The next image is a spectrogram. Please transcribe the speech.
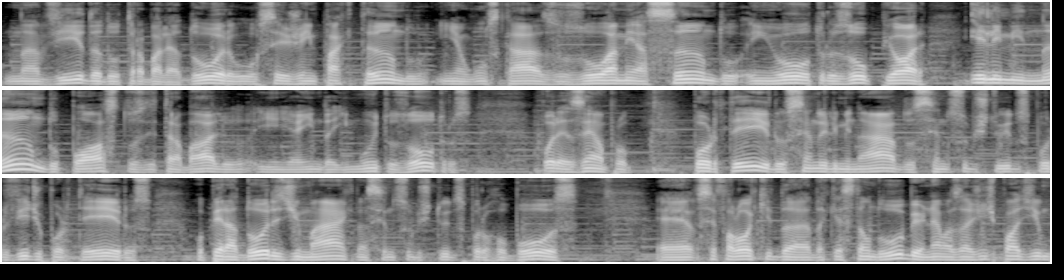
na vida do trabalhador, ou seja, impactando em alguns casos, ou ameaçando em outros, ou pior, eliminando postos de trabalho e ainda em muitos outros. Por exemplo, porteiros sendo eliminados, sendo substituídos por videoporteiros, operadores de máquinas sendo substituídos por robôs. É, você falou aqui da, da, questão do Uber, né, mas a gente pode ir um,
